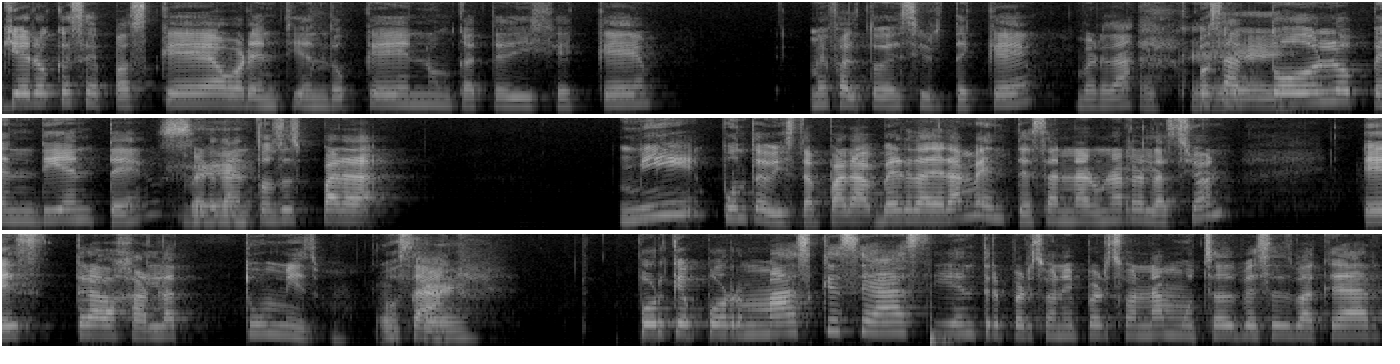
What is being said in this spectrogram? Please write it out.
quiero que sepas que ahora entiendo que nunca te dije que, me faltó decirte qué, ¿verdad? O sea, todo lo pendiente, ¿verdad? Entonces, para mi punto de vista, para verdaderamente sanar una relación, es trabajarla tú mismo. O sea, porque por más que sea así entre persona y persona, muchas veces va a quedar,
